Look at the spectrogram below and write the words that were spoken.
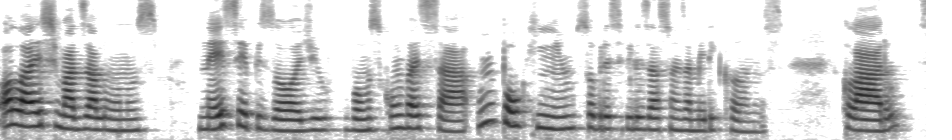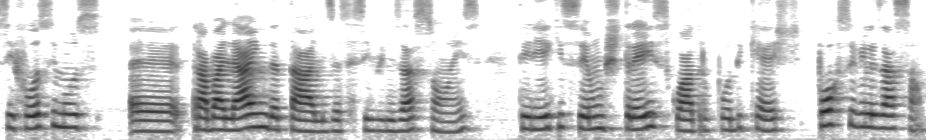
Olá, estimados alunos! Nesse episódio, vamos conversar um pouquinho sobre as civilizações americanas. Claro, se fôssemos é, trabalhar em detalhes essas civilizações, teria que ser uns 3, 4 podcasts por civilização.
